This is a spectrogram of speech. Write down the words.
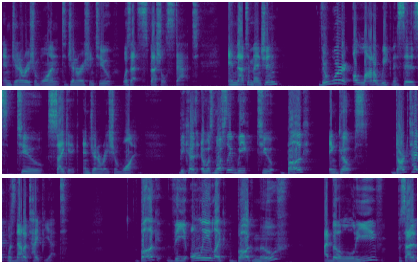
in Generation 1 to Generation 2 was that special stat. And not to mention, there were a lot of weaknesses to Psychic in Generation 1 because it was mostly weak to Bug and Ghost. Dark type was not a type yet. Bug, the only like bug move, I believe, besides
